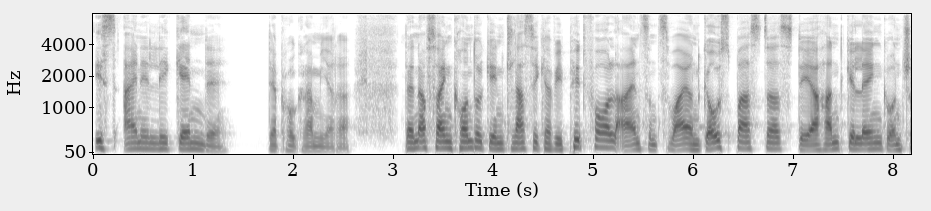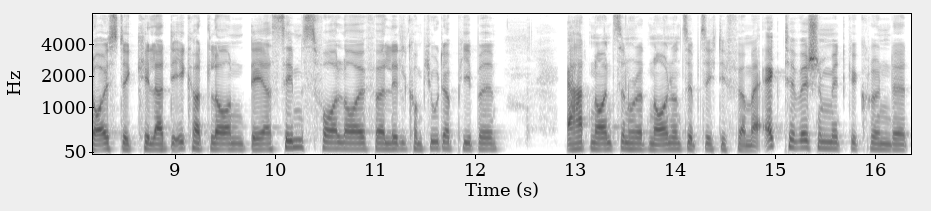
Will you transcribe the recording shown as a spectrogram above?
ist eine Legende der Programmierer. Denn auf sein Konto gehen Klassiker wie Pitfall 1 und 2 und Ghostbusters, der Handgelenk- und Joystick-Killer Decathlon, der Sims-Vorläufer Little Computer People. Er hat 1979 die Firma Activision mitgegründet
